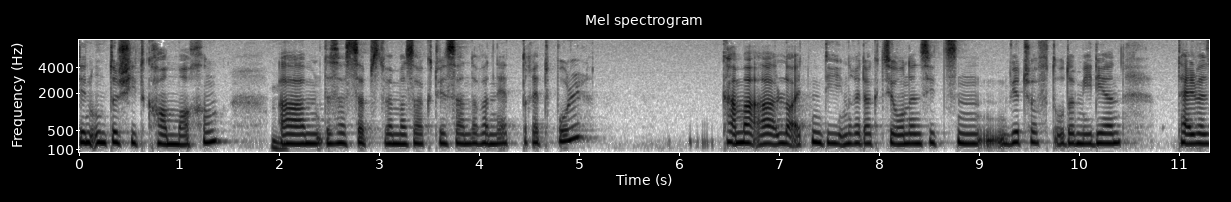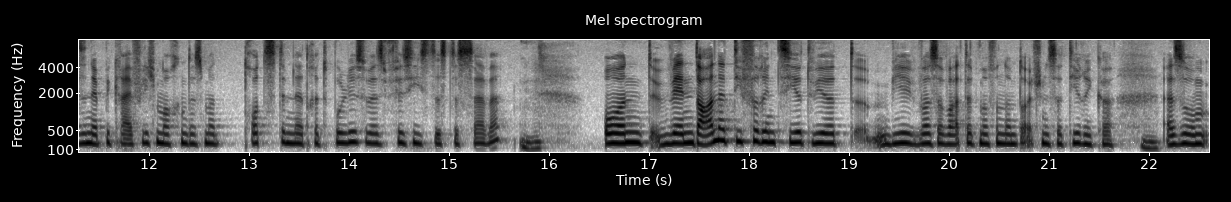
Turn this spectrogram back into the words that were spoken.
den Unterschied kaum machen. Mhm. Ähm, das heißt, selbst wenn man sagt, wir sind aber nicht Red Bull, kann man auch Leuten, die in Redaktionen sitzen, Wirtschaft oder Medien, teilweise nicht begreiflich machen, dass man trotzdem nicht Red Bull ist, weil für sie ist das dasselbe. Mhm. Und wenn da nicht differenziert wird, wie, was erwartet man von einem deutschen Satiriker? Mhm. Also,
